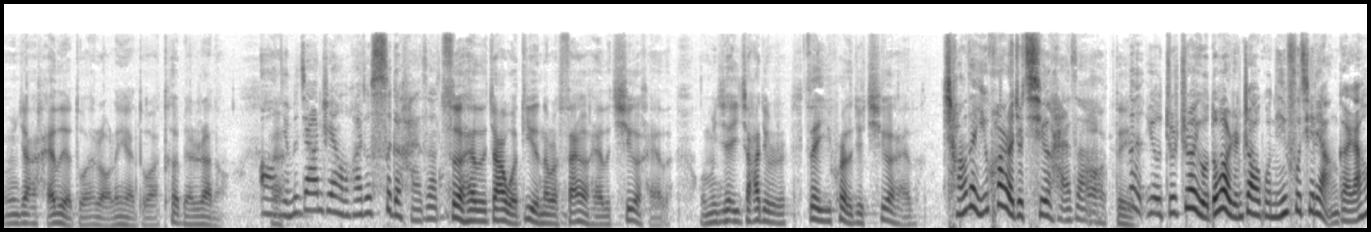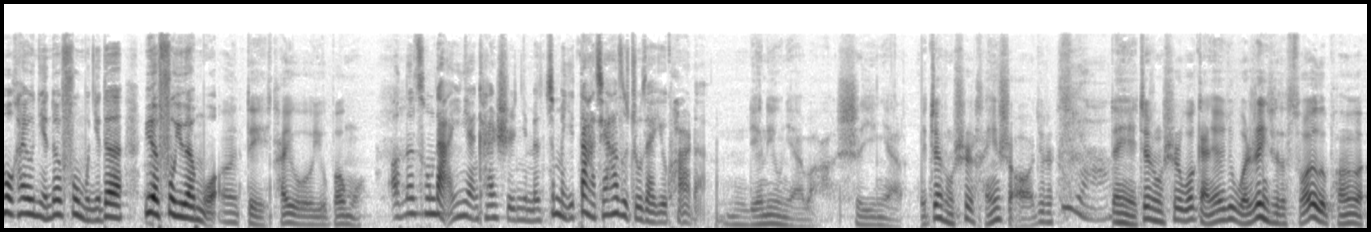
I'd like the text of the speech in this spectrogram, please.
我们家孩子也多，老人也多，特别热闹。哦，你们家这样的话就四个孩子。四个孩子加我弟弟那边三个孩子，七个孩子，我们家一家就是在一块的就七个孩子。常在一块的就七个孩子。啊，对。那有就知道有多少人照顾？您夫妻两个，然后还有您的父母、您的岳父岳母。嗯，对，还有有保姆。哦，那从哪一年开始，你们这么一大家子住在一块儿的？嗯，零六年吧，十一年了。这种事很少，就是对呀，对这种事，我感觉就我认识的所有的朋友，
